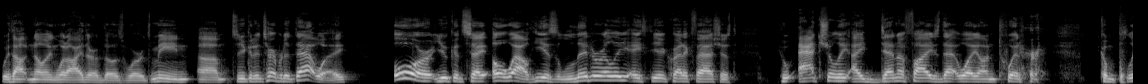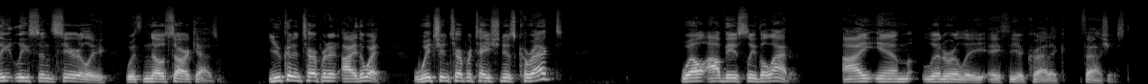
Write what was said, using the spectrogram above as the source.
without knowing what either of those words mean. Um, so you could interpret it that way, or you could say, oh wow, he is literally a theocratic fascist who actually identifies that way on Twitter, completely sincerely with no sarcasm. You could interpret it either way. Which interpretation is correct? Well, obviously the latter. I am literally a theocratic fascist.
